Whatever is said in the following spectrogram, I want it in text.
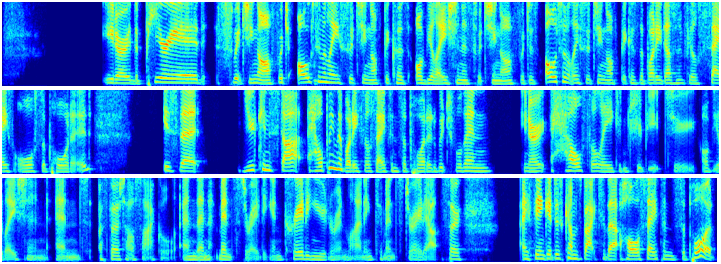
you know the period switching off which ultimately is switching off because ovulation is switching off which is ultimately switching off because the body doesn't feel safe or supported is that you can start helping the body feel safe and supported which will then you know, healthily contribute to ovulation and a fertile cycle and then menstruating and creating uterine lining to menstruate out. So I think it just comes back to that whole safe and support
